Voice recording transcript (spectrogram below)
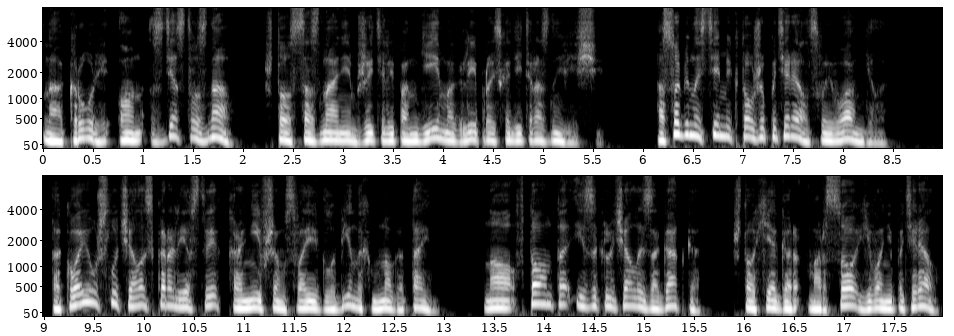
на Акруре, он с детства знал, что с сознанием жителей Пангии могли происходить разные вещи. Особенно с теми, кто уже потерял своего ангела. Такое уж случалось в королевстве, хранившем в своих глубинах много тайн. Но в том-то и заключалась загадка, что Хегар Марсо его не потерял,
